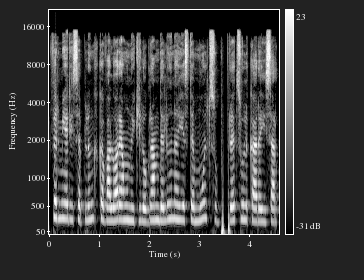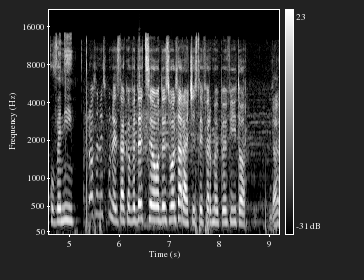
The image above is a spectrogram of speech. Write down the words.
Fermierii se plâng că valoarea unui kilogram de lână este mult sub prețul care îi s-ar cuveni. Vreau să ne spuneți dacă vedeți o dezvoltare a acestei ferme pe viitor. Da.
